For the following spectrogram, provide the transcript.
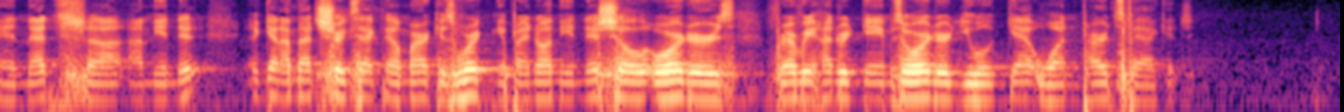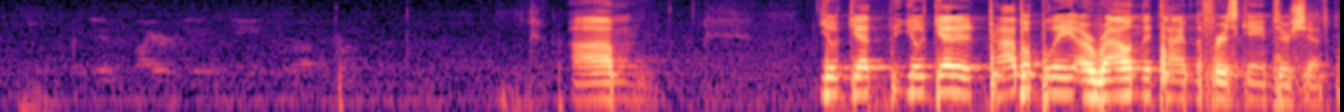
And that's uh, on the ini- again, I'm not sure exactly how Mark is working it, but I know on the initial orders for every 100 games ordered, you will get one parts package. Um, you'll get you'll get it probably around the time the first games are shipped,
